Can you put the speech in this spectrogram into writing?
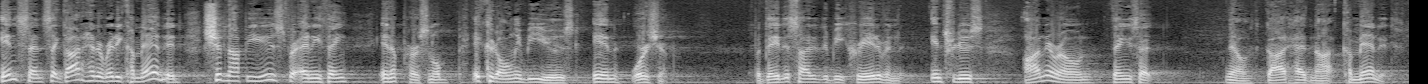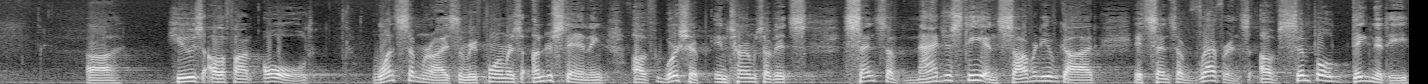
incense that God had already commanded should not be used for anything in a personal, it could only be used in worship. But they decided to be creative and introduce on their own things that you know God had not commanded. Uh, Hughes Oliphant Old once summarized the reformers' understanding of worship in terms of its sense of majesty and sovereignty of God, its sense of reverence, of simple dignity,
